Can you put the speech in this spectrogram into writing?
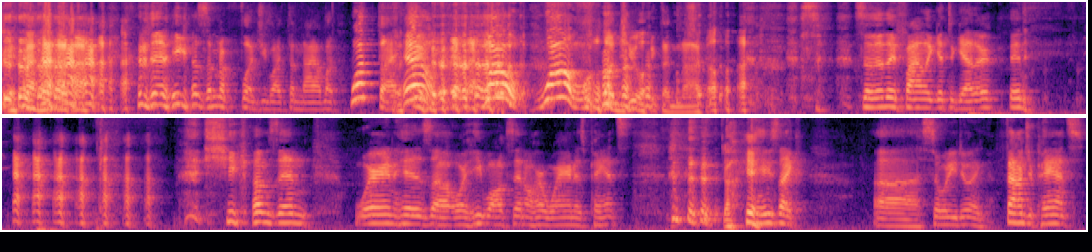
and then he goes, I'm gonna flood you like the Nile. I'm like, what the hell? whoa, whoa! Flood you like the Nile. So then they finally get together, and she comes in wearing his, uh, or he walks in on her wearing his pants. And he's like, uh, "So what are you doing? Found your pants.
